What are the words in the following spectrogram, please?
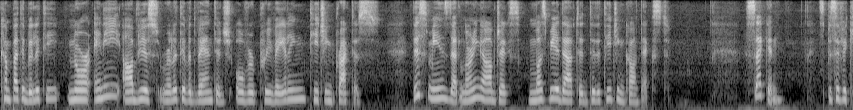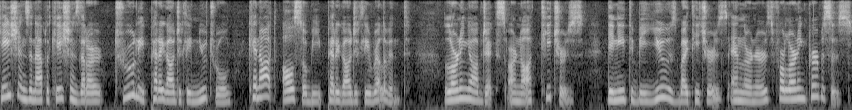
compatibility, nor any obvious relative advantage over prevailing teaching practice. This means that learning objects must be adapted to the teaching context. Second, specifications and applications that are truly pedagogically neutral cannot also be pedagogically relevant. Learning objects are not teachers. They need to be used by teachers and learners for learning purposes.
